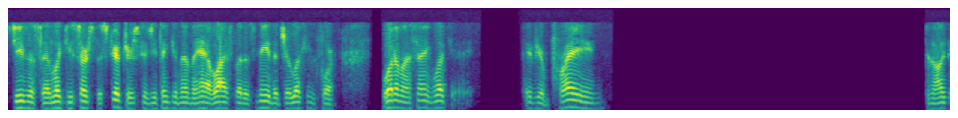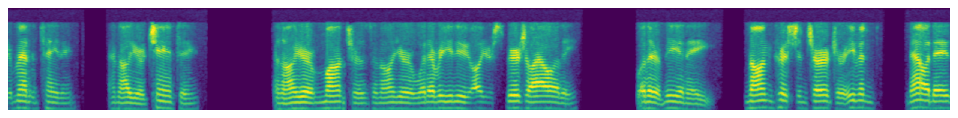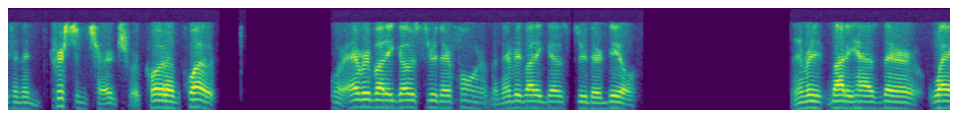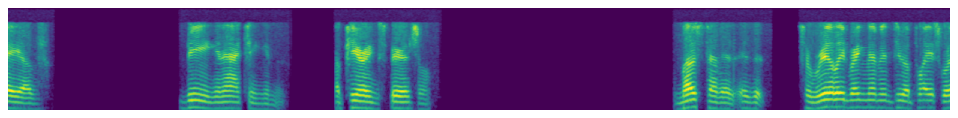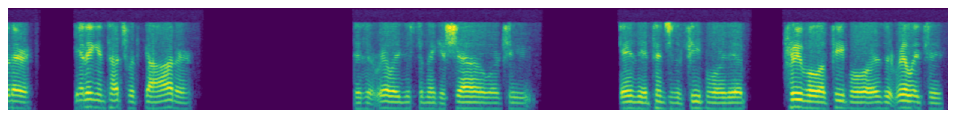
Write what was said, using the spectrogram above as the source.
Jesus said, Look, you search the scriptures because you think in them they have life, but it's me that you're looking for. What am I saying? Look, if you're praying and all you're meditating and all you're chanting and all your mantras and all your whatever you do, all your spirituality, whether it be in a non Christian church or even nowadays in the Christian church or quote unquote where everybody goes through their form and everybody goes through their deal. Everybody has their way of being and acting and appearing spiritual. Most of it is it to really bring them into a place where they're getting in touch with God or is it really just to make a show or to gain the attention of people or the approval of people, or is it really to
